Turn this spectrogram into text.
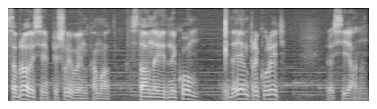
Собралися і пішли в воєнкомат. Став навідником і даємо прикурити росіянам.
